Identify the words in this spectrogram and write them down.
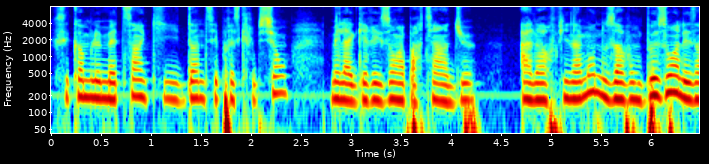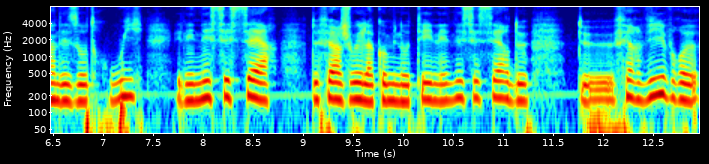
C'est comme le médecin qui donne ses prescriptions, mais la guérison appartient à Dieu. Alors finalement, nous avons besoin les uns des autres. Oui, il est nécessaire de faire jouer la communauté, il est nécessaire de, de faire vivre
